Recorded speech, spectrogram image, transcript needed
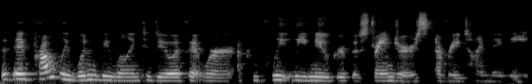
that they probably wouldn't be willing to do if it were a completely new group of strangers every time they meet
